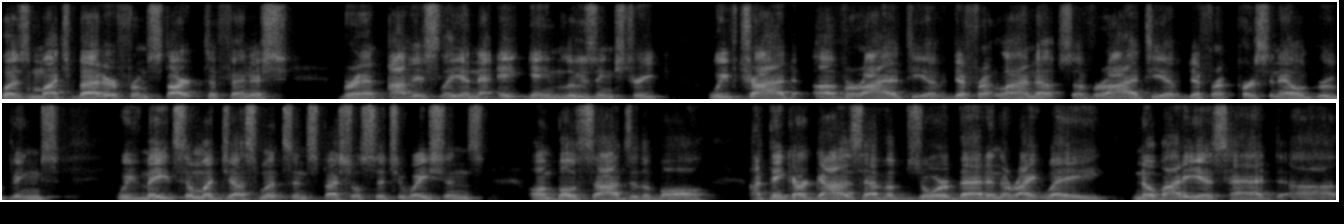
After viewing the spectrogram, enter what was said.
was much better from start to finish. Brent, obviously, in the eight-game losing streak, we've tried a variety of different lineups, a variety of different personnel groupings. We've made some adjustments in special situations on both sides of the ball. I think our guys have absorbed that in the right way. Nobody has had uh,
